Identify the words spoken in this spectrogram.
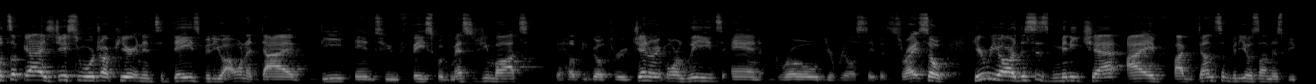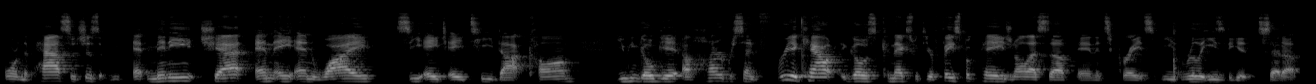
What's up guys? Jason Wardrop here and in today's video I want to dive deep into Facebook messaging bots to help you go through generate more leads and grow your real estate business right? So here we are. This is ManyChat. I've I've done some videos on this before in the past. So it's just at ManyChat m-a-n-y c-h-a-t.com you can go get a hundred percent free account. It goes connects with your Facebook page and all that stuff and it's great. It's e really easy to get set up.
